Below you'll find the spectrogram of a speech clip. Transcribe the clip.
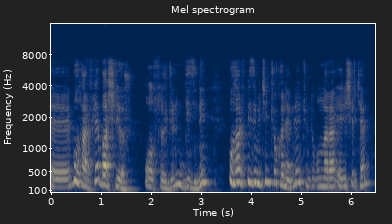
E, bu harfle başlıyor o sürücünün dizini. Bu harf bizim için çok önemli. Çünkü bunlara erişirken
